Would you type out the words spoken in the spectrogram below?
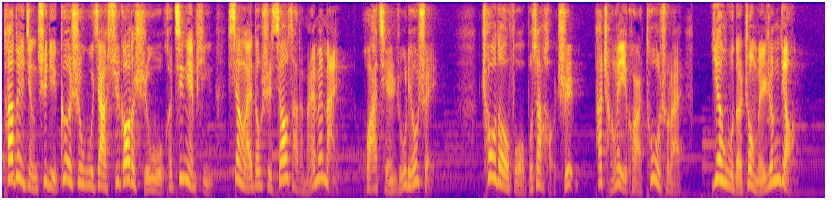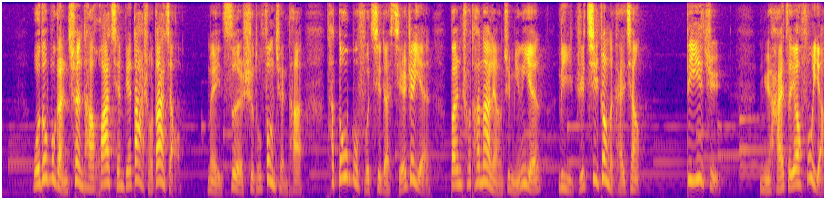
他对景区里各式物价虚高的食物和纪念品，向来都是潇洒的买买买，花钱如流水。臭豆腐不算好吃，他尝了一块吐出来，厌恶的皱眉扔掉。我都不敢劝他花钱别大手大脚。每次试图奉劝他，他都不服气的斜着眼，搬出他那两句名言，理直气壮的开枪。第一句，女孩子要富养；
